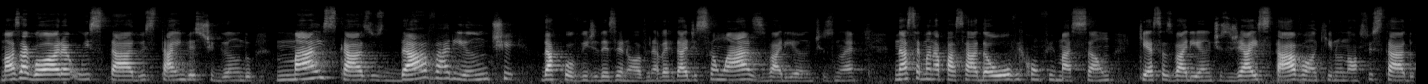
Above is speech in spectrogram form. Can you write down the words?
mas agora o estado está investigando mais casos da variante da Covid-19. Na verdade, são as variantes, não é? Na semana passada houve confirmação que essas variantes já estavam aqui no nosso estado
